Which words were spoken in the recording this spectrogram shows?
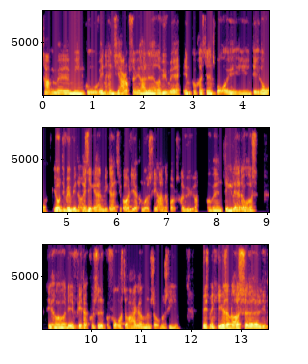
sammen med min gode ven Hans Jakob, som jeg har lavet revy med inde på Christiansborg i, i en del år. Jo, det vil vi da rigtig gerne. Vi kan altid godt lide at komme ud og se andre folks revyer og være en del af det også. Det er, det er fedt at kunne sidde på forreste række, om man så må sige hvis man kigger sådan også, øh, lidt,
